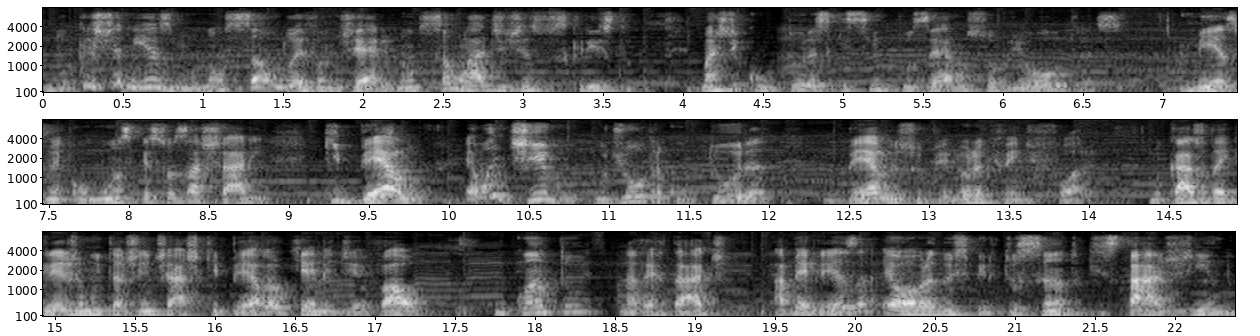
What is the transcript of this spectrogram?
do cristianismo, não são do evangelho, não são lá de Jesus Cristo, mas de culturas que se impuseram sobre outras. Mesmo é comum as pessoas acharem que belo é o antigo, o de outra cultura, o belo e o superior é o que vem de fora. No caso da igreja, muita gente acha que belo é o que é medieval, enquanto, na verdade, a beleza é obra do Espírito Santo que está agindo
